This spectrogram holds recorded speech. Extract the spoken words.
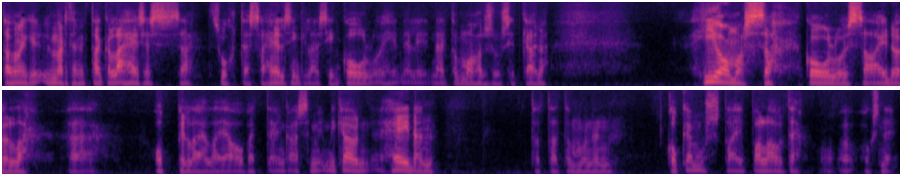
tai olen ymmärtänyt, että aika läheisessä suhteessa helsinkiläisiin kouluihin, eli näitä on mahdollisuus sitten käydä hiomassa kouluissa aidoilla ää, oppilailla ja opettajien kanssa. Mikä on heidän tota, kokemus tai palaute? Onko ne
